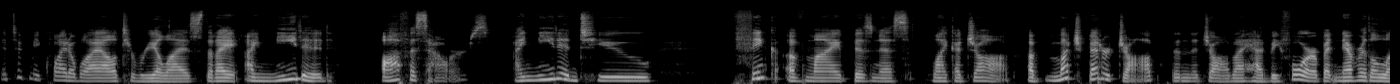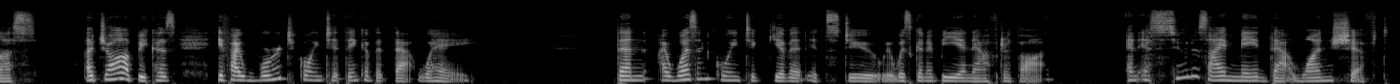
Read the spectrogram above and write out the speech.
It took me quite a while to realize that I, I needed office hours. I needed to think of my business like a job, a much better job than the job I had before, but nevertheless a job because if I weren't going to think of it that way, then I wasn't going to give it its due. It was going to be an afterthought. And as soon as I made that one shift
